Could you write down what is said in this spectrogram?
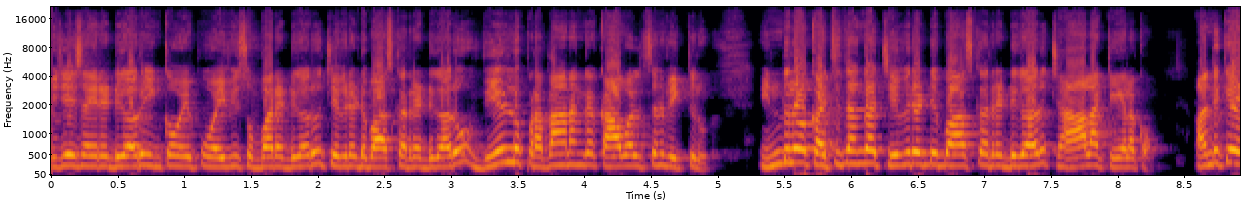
విజయసాయి రెడ్డి గారు ఇంకోవైపు వైవి సుబ్బారెడ్డి గారు చెవిరెడ్డి భాస్కర్ రెడ్డి గారు వీళ్ళు ప్రధానంగా కావాల్సిన వ్యక్తులు. ఇందులో ఖచ్చితంగా చెవిరెడ్డి భాస్కర్ రెడ్డి గారు చాలా కీలకం. అందుకే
